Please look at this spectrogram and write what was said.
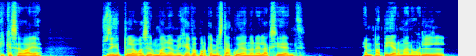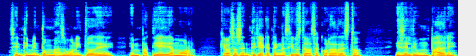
y que se vaya. Pues dije, pues le voy a hacer un baño a mi jefa porque me está cuidando en el accidente. Empatía, hermano. El sentimiento más bonito de empatía y de amor que vas a sentir ya que tengas hijos, te vas a acordar de esto, es el de un padre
